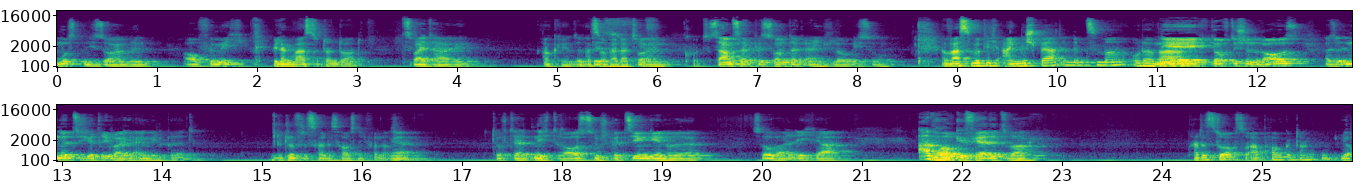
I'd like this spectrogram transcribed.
mussten die so handeln. Auch für mich. Wie lange warst du dann dort? Zwei Tage. Okay, Also also relativ kurz. Samstag bis Sonntag eigentlich, glaube ich, so. Warst du wirklich eingesperrt in dem Zimmer? Oder war, Nee, ich durfte schon raus. Also in der Psychiatrie war ich eingesperrt. du durftest halt das Haus nicht verlassen? Ja. Ich durfte halt nicht raus zum Spazieren gehen oder so, weil ich ja abhaugefährdet war. Hattest du auch so Abhaugedanken? Ja.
